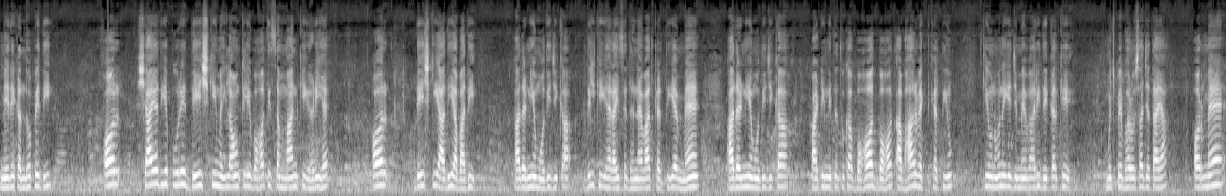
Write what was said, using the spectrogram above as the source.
मेरे कंधों पे दी। और शायद ये पूरे देश की महिलाओं के लिए बहुत ही सम्मान की घड़ी है और देश की आधी आबादी आदरणीय मोदी जी का दिल की गहराई से धन्यवाद करती है। मैं आदरणीय मोदी जी का पार्टी नेतृत्व का बहुत बहुत आभार व्यक्त करती हूँ कि उन्होंने ये जिम्मेवारी दे कर के मुझ पर भरोसा जताया। और मैं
